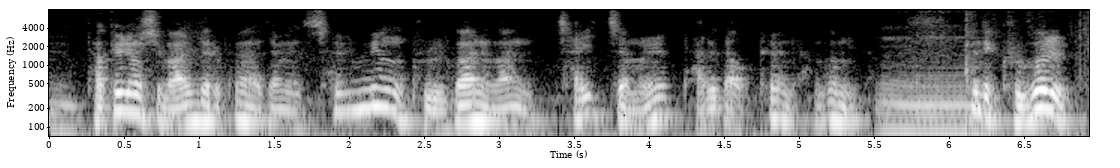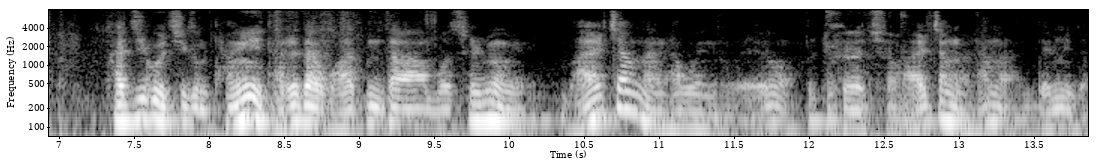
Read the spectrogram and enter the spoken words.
음. 박효정 씨 말대로 표현하자면 설명 불가능한 차이점을 다르다고 표현을 한 겁니다. 음. 근데 그걸 가지고 지금 당연히 다르다고 한다, 뭐 설명에 말장난을 하고 있는 거예요. 그렇죠? 그렇죠. 말장난 하면 안 됩니다.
